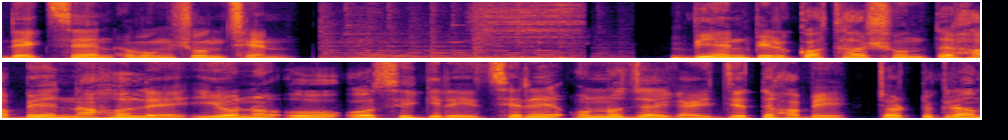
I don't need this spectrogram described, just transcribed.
দেখছেন এবং শুনছেন। বিএনপির কথা শুনতে হবে না হলে ইয়োনো ও ওসিগিরি ছেড়ে অন্য জায়গায় যেতে হবে। চট্টগ্রাম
